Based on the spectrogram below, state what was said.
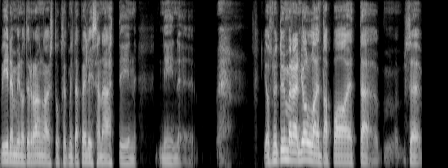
viiden minuutin rangaistukset, mitä pelissä nähtiin, niin jos nyt ymmärrän jollain tapaa, että se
